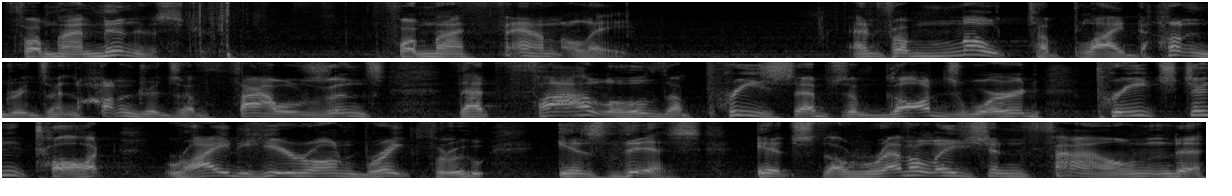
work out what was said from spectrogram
for my ministry, for my family, and for multiplied hundreds and hundreds of thousands that follow the precepts of God's Word preached and taught right here on Breakthrough is this it's the revelation found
